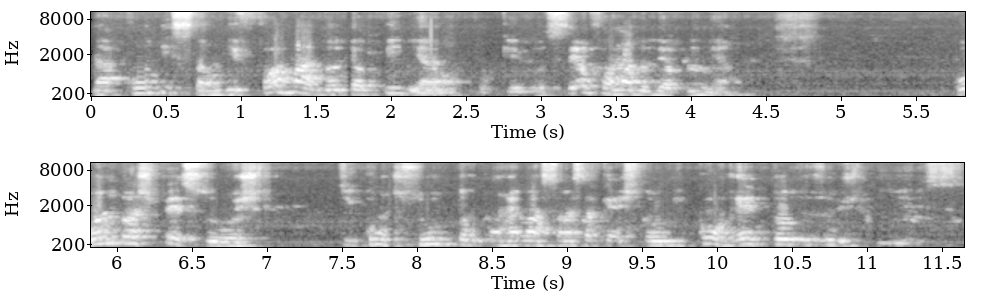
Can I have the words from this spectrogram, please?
na condição de formador de opinião, porque você é um formador de opinião, quando as pessoas te consultam com relação a essa questão de correr todos os dias,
